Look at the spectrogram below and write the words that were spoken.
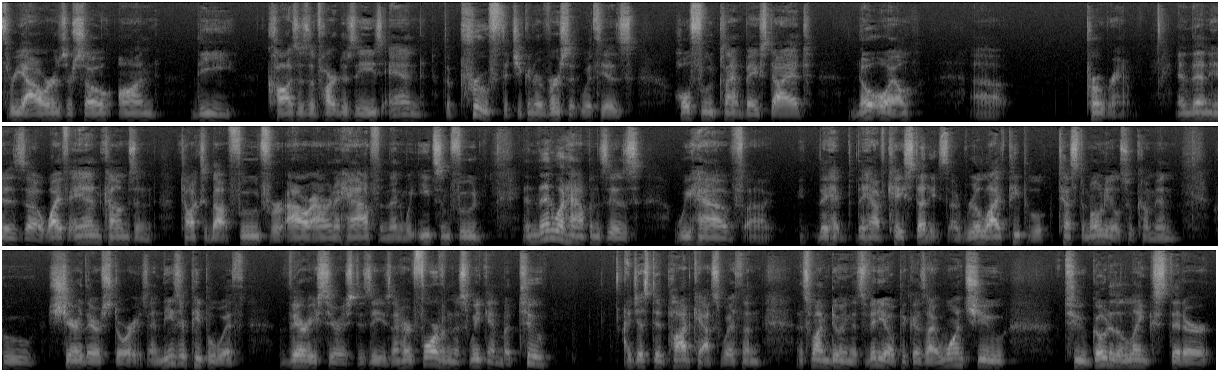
three hours or so on the causes of heart disease and the proof that you can reverse it with his whole food plant based diet, no oil uh, program. And then his uh, wife Anne comes and talks about food for an hour, hour and a half, and then we eat some food. And then what happens is we have uh, they have, they have case studies, uh, real life people, testimonials who come in who share their stories. And these are people with very serious disease. I heard four of them this weekend, but two I just did podcasts with, and that's why I'm doing this video because I want you to go to the links that are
